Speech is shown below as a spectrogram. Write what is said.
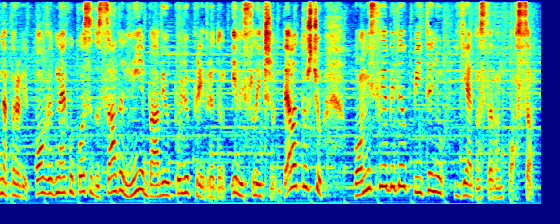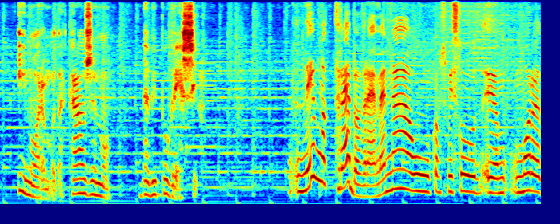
Na prvi pogled neko ko se do sada nije bavio poljoprivredom ili sličnom delatnošću, pomislio bi da je u pitanju jednostavan posao. I moramo da kažemo da bi pogrešio. Dnevno treba vremena, u kom smislu e, mora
